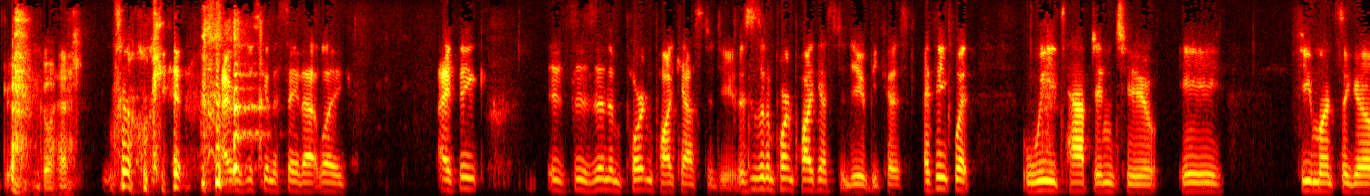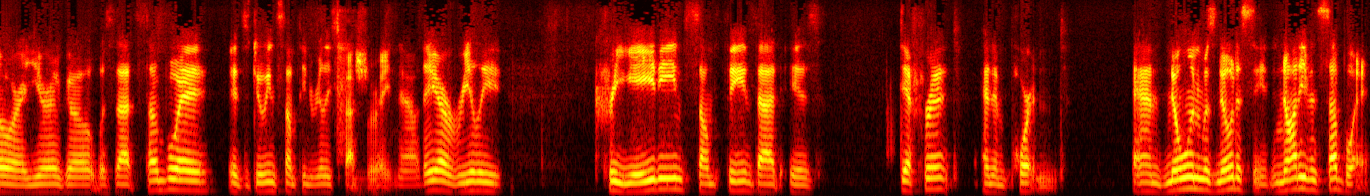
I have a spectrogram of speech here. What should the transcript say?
go ahead. okay, I was just gonna say that like, I think this is an important podcast to do. This is an important podcast to do because I think what we tapped into a few months ago or a year ago was that Subway is doing something really special right now. They are really creating something that is different and important. And no one was noticing, not even Subway.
